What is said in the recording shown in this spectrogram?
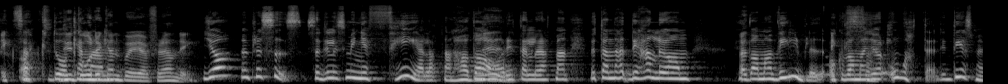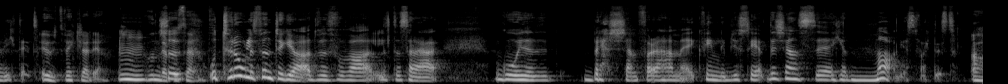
Exakt. Det är kan då man... det kan börja göra förändring. Ja, men precis. Så det är liksom inget fel att man har varit eller att man, utan det handlar ju om vad man vill bli och vad man Exakt. gör åt det. Det är det som är viktigt. Utveckla det. Mm. 100 Så, procent. otroligt fint tycker jag att vi får vara lite så här, gå i bräschen för det här med kvinnlig bjussighet. Det känns eh, helt magiskt faktiskt. Ah,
